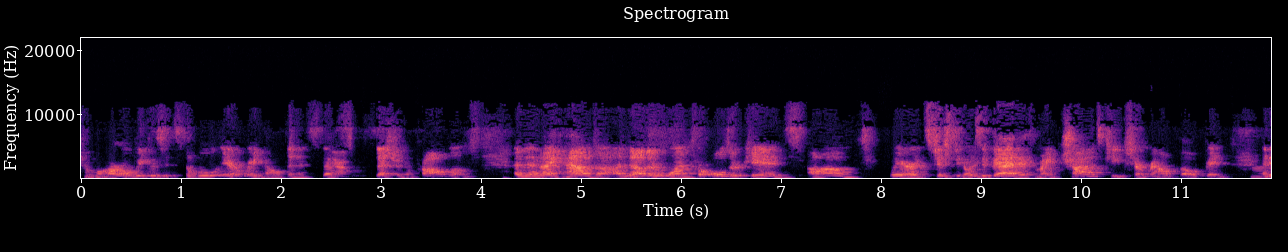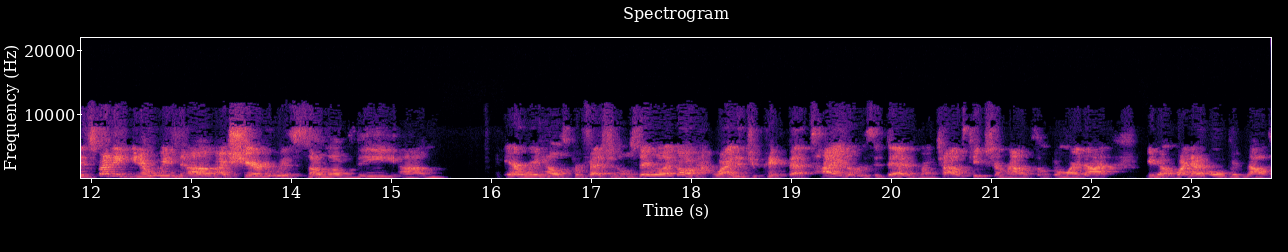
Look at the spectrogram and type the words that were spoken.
tomorrow, because it's the whole airway health and it's that yeah. session of problems. And then I have uh, another one for older kids um, where it's just, you know, is it bad if my child keeps her mouth open? Mm-hmm. And it's funny, you know, when um, I shared it with some of the um, airway health professionals, they were like, "Oh, why did you pick that title? Is it bad if my child keeps her mouth open? Why not you know, why not open mouth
